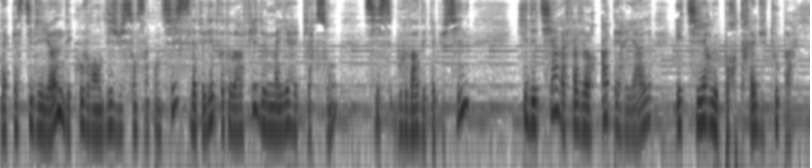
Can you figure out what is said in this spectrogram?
La Castiglione découvre en 1856 l'atelier de photographie de Mayer et Pierson, 6 boulevard des Capucines, qui détient la faveur impériale et tire le portrait du tout Paris.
